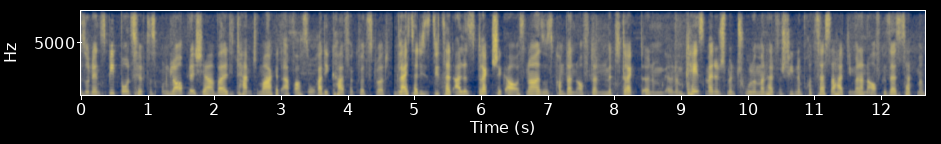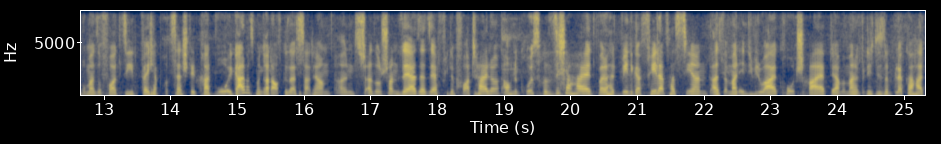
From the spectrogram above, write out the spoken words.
so den Speedboats hilft es unglaublich, ja, weil die Time to Market einfach so radikal verkürzt wird. Gleichzeitig sieht es halt alles direkt schick aus. Ne? Also es kommt dann oft dann mit direkt einem, einem Case-Management-Tool, wenn man halt verschiedene Prozesse hat, die man dann aufgesetzt hat, wo man sofort sieht, welcher Prozess steht gerade wo, egal was man gerade aufgesetzt hat. Ja. Und also schon sehr, sehr, sehr viele Vorteile. Auch eine größere Sicherheit, weil halt weniger Fehler passieren, als wenn man Individualcode schreibt. Ja, wenn man halt wirklich diese Blöcke hat,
